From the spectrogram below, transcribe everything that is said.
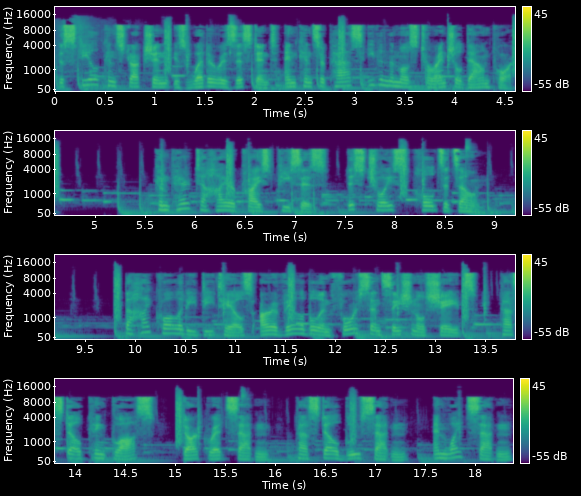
the steel construction is weather-resistant and can surpass even the most torrential downpour. Compared to higher-priced pieces, this choice holds its own. The high-quality details are available in four sensational shades, pastel pink gloss, dark red satin, pastel blue satin, and white satin,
